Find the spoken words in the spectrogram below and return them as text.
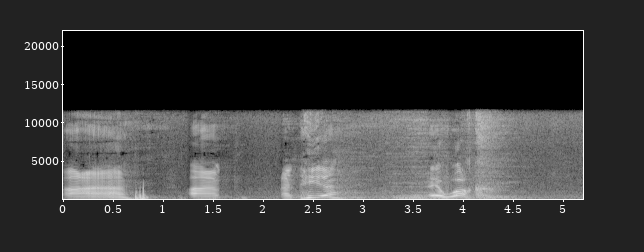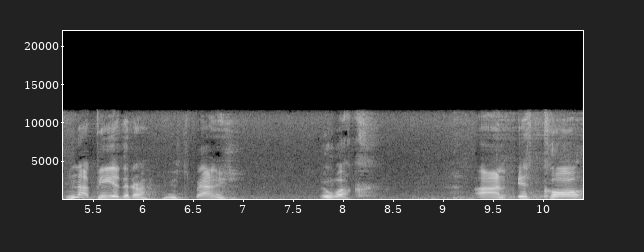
Uh, uh, and here, a walk, una piedra in Spanish, a walk. And it's called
